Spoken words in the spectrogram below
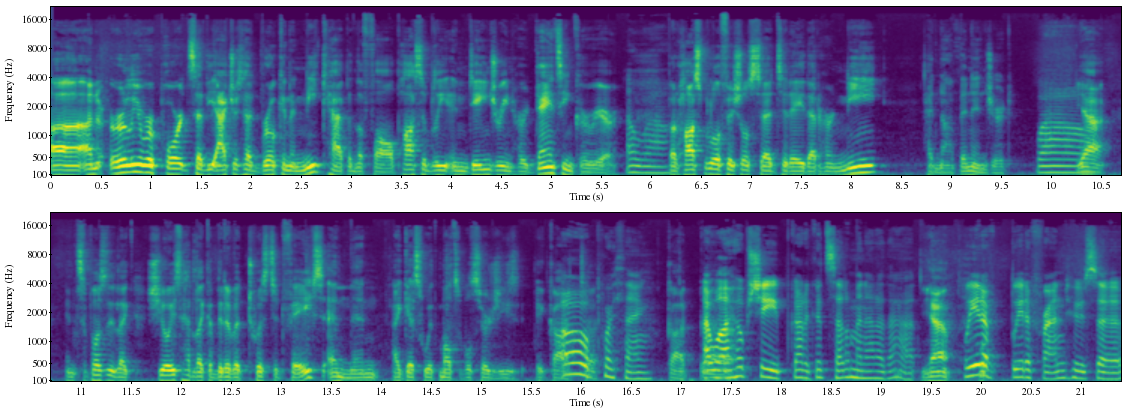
Uh, an earlier report said the actress had broken a kneecap in the fall, possibly endangering her dancing career. Oh, wow. But hospital officials said today that her knee had not been injured. Wow. Yeah. And supposedly, like, she always had like a bit of a twisted face, and then I guess with multiple surgeries, it got Oh, uh, poor thing. got. Uh, well, I uh, hope she got a good settlement out of that. Yeah. We had a we had a friend who's uh,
